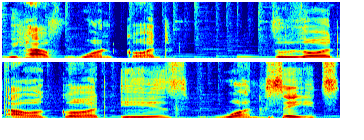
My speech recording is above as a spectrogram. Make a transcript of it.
we have one God. The Lord our God is one. Say it.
